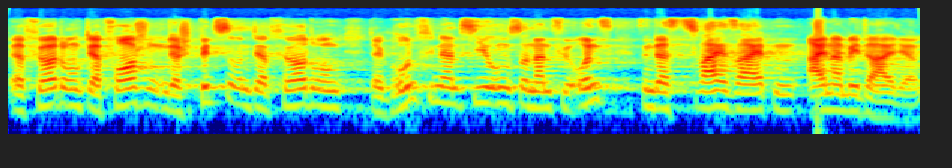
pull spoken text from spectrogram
äh, Förderung der Forschung in der Spitze und der Förderung der Grundfinanzierung, sondern für uns sind das zwei Seiten einer Medaille.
